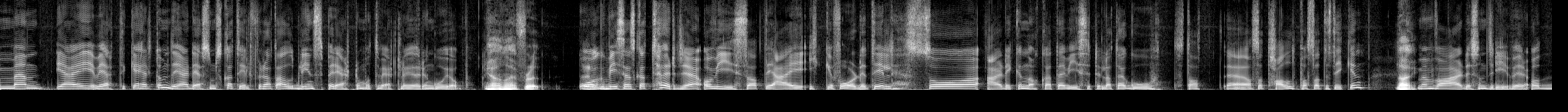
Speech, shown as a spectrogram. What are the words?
men jeg vet ikke helt om det er det som skal til for at alle blir inspirert og motivert til å gjøre en god jobb. ja nei, for det, Og hvis jeg skal tørre å vise at jeg ikke får det til, så er det ikke nok at jeg viser til at jeg har gode stat, eh, altså tall på statistikken, Nei. men hva er det som driver? Og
